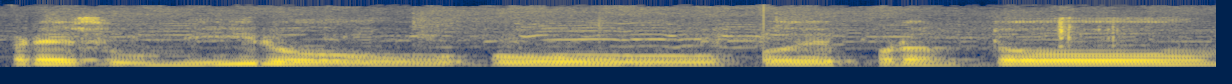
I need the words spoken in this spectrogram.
presumir o, o, de pronto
